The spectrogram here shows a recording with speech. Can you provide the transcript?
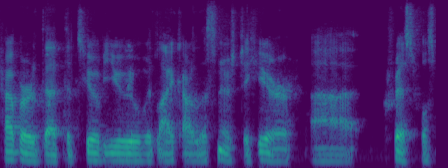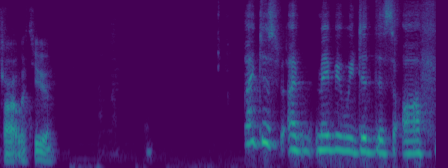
covered that the two of you would like our listeners to hear? Uh, Chris, we'll start with you. I just I, maybe we did this off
